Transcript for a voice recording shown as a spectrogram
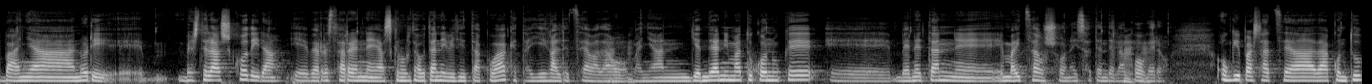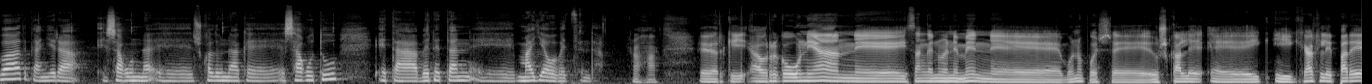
Baina nori, e, bestela asko dira e, berrezarren e, azken urte hautan ibilitakoak eta hi galdetzea badago. Baina jende animatuko nuke e, benetan e, emaitza oso nahi izaten delako gero. Ongi pasatzea da kontu bat, gainera ezagun, e, Euskaldunak ezagutu eta benetan e, maila hobetzen da. Aha. Ederki, aurreko gunean e, izan genuen hemen e, bueno, pues, e, Euskal e, ikasle pare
